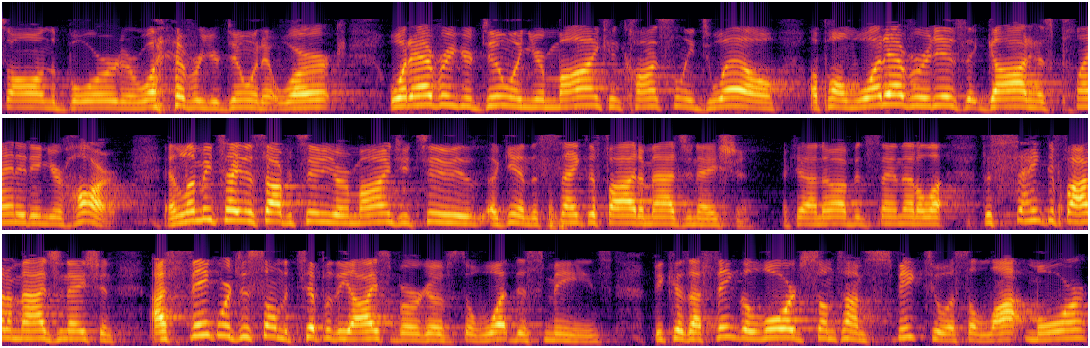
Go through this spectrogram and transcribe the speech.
sawing the board or whatever you're doing at work. Whatever you're doing, your mind can constantly dwell upon whatever it is that God has planted in your heart. And let me take this opportunity to remind you too, again, the sanctified imagination. Okay, I know I've been saying that a lot. The sanctified imagination. I think we're just on the tip of the iceberg as to what this means because I think the Lord sometimes speaks to us a lot more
